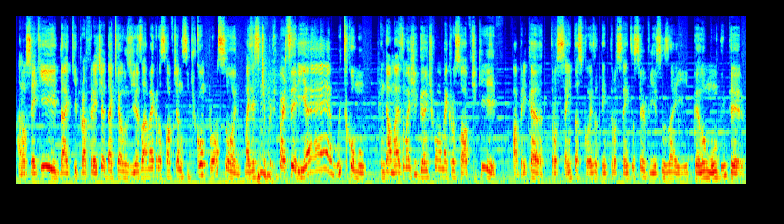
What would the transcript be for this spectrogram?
a não ser que daqui pra frente, daqui a uns dias, a Microsoft anuncie que comprou a Sony. Mas esse tipo de parceria é muito comum. Ainda mais uma gigante como a Microsoft que fabrica trocentas coisas, tem trocentos serviços aí pelo mundo inteiro.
